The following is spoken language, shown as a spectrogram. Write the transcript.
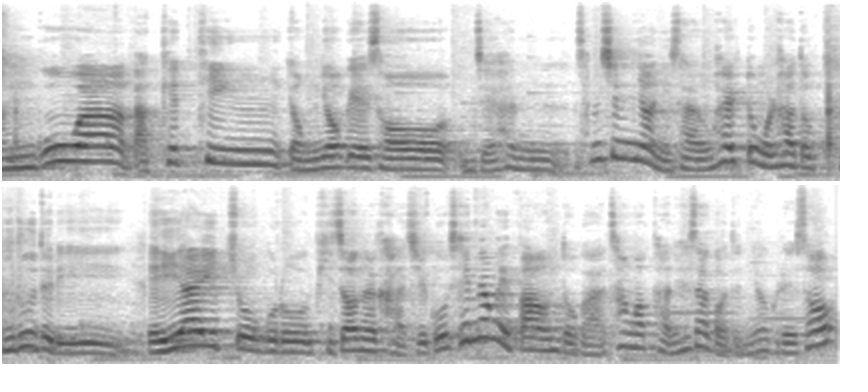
광고와 마케팅 영역에서 이제 한 30년 이상 활동을 하던 구루들이 AI 쪽으로 비전을 가지고 3명의 파운더가 창업한 회사거든요. 그래서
